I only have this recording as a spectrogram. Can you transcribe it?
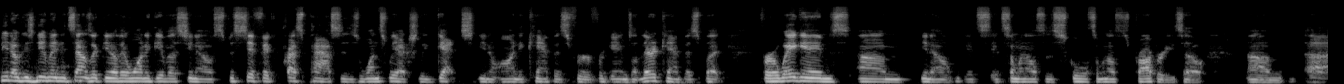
you know, because Newman, it sounds like you know they want to give us you know specific press passes once we actually get you know onto campus for for games on their campus, but for away games, um, you know, it's it's someone else's school, someone else's property. So um, uh,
